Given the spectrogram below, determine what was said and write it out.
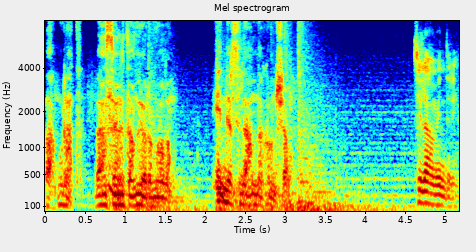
Bak Murat, ben seni tanıyorum oğlum. İndir silahını da konuşalım. Silahımı indireyim.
